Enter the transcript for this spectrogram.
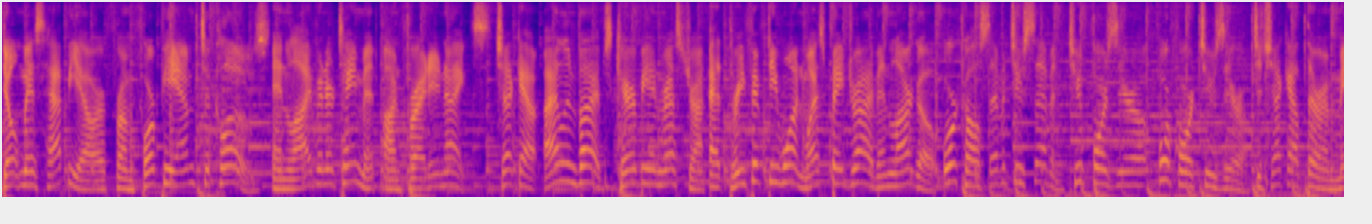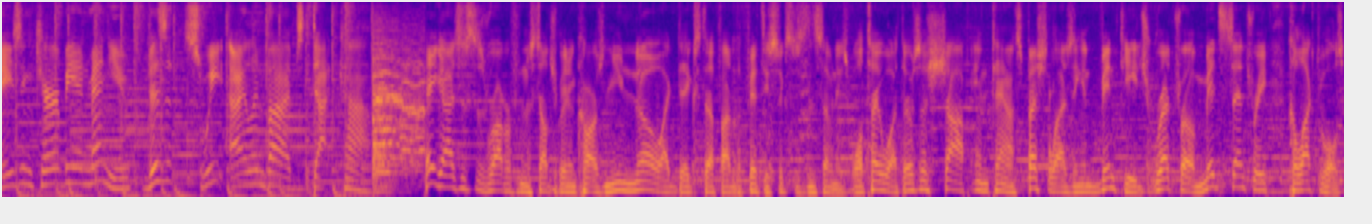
Don't miss happy hour from 4 p.m. to close and live entertainment on Friday nights. Check out Island Vibes Caribbean Restaurant at 351 West Bay Drive in Largo or call 727 240 4420. To check out their amazing Caribbean menu, visit sweetislandvibes.com. Hey guys, this is Robert from Nostalgic Radio Cars, and you know I dig stuff out of the 50s, 60s, and 70s. Well, I'll tell you what, there's a shop in town specializing in vintage, retro, mid century collectibles.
